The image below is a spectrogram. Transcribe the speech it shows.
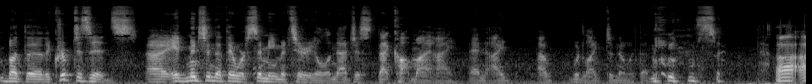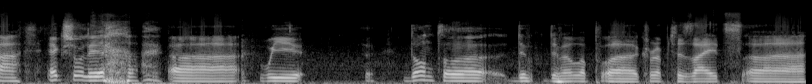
but the the cryptizids, uh, it mentioned that they were semi material, and that just that caught my eye, and I I would like to know what that means. Uh, uh, actually, uh, we don't uh, de- develop uh, cryptizites uh,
